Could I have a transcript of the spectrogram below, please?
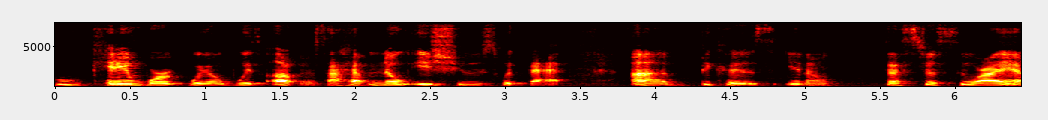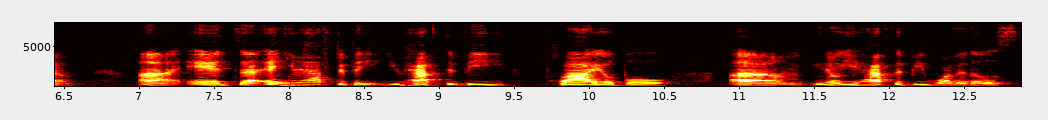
who can work well with others. I have no issues with that um, because, you know, that's just who I am. Uh, and uh, and you have to be. You have to be pliable. Um, you know, you have to be one of those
